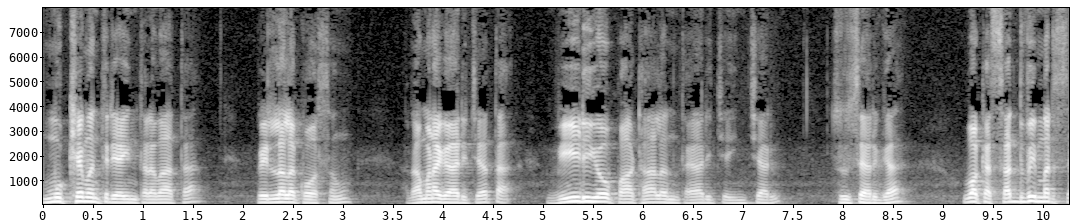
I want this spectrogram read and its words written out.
ముఖ్యమంత్రి అయిన తర్వాత పిల్లల కోసం రమణ గారి చేత వీడియో పాఠాలను తయారు చేయించారు. చూశారుగా? ఒక సద్విమర్శ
